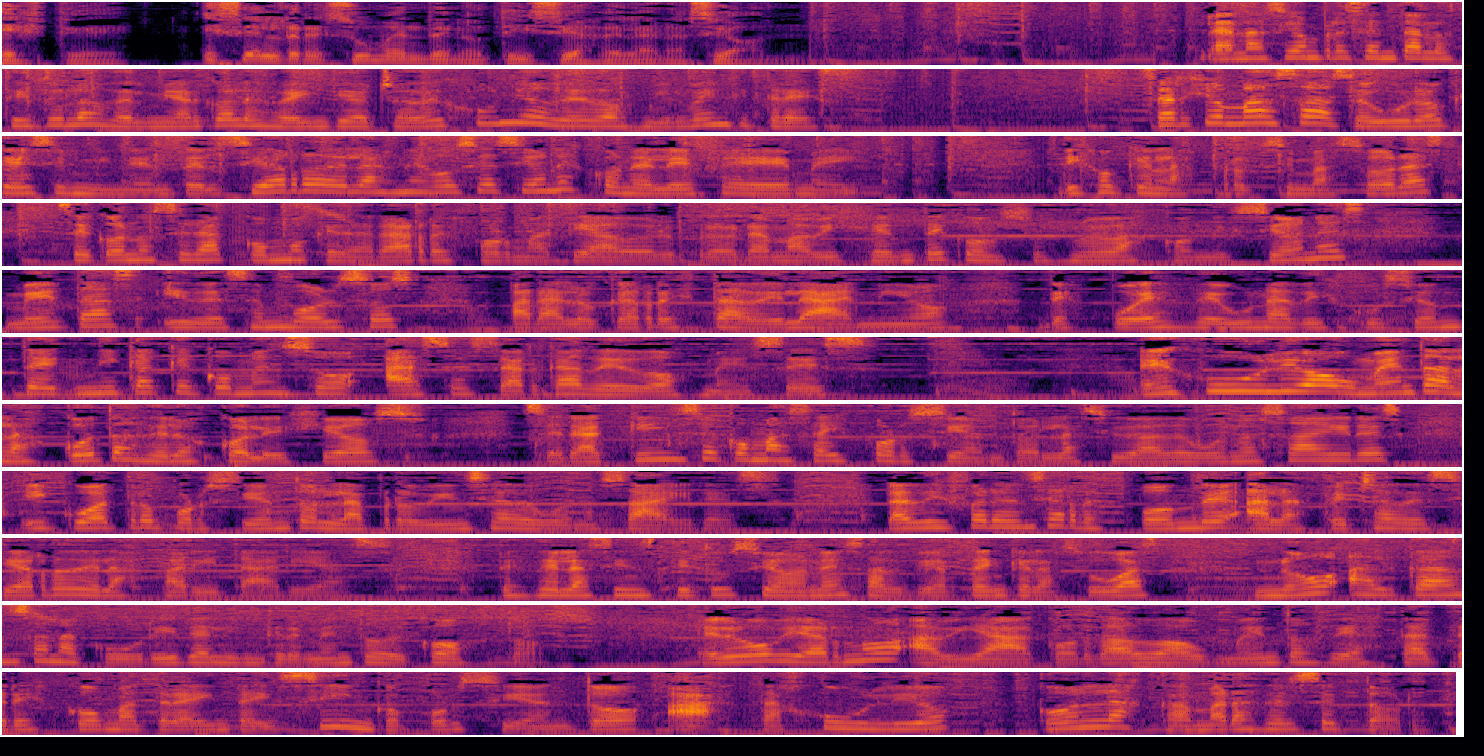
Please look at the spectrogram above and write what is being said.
Este es el resumen de Noticias de la Nación. La Nación presenta los títulos del miércoles 28 de junio de 2023. Sergio Massa aseguró que es inminente el cierre de las negociaciones con el FMI. Dijo que en las próximas horas se conocerá cómo quedará reformateado el programa vigente con sus nuevas condiciones, metas y desembolsos para lo que resta del año, después de una discusión técnica que comenzó hace cerca de dos meses. En julio aumentan las cuotas de los colegios. Será 15,6% en la ciudad de Buenos Aires y 4% en la provincia de Buenos Aires. La diferencia responde a la fecha de cierre de las paritarias. Desde las instituciones advierten que las subas no alcanzan a cubrir el incremento de costos. El gobierno había acordado aumentos de hasta 3,35% hasta julio con las cámaras del sector.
